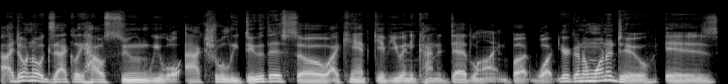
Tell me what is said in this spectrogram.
I don't know exactly how soon we will actually do this, so I can't give you any kind of deadline. But what you're going to want to do is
